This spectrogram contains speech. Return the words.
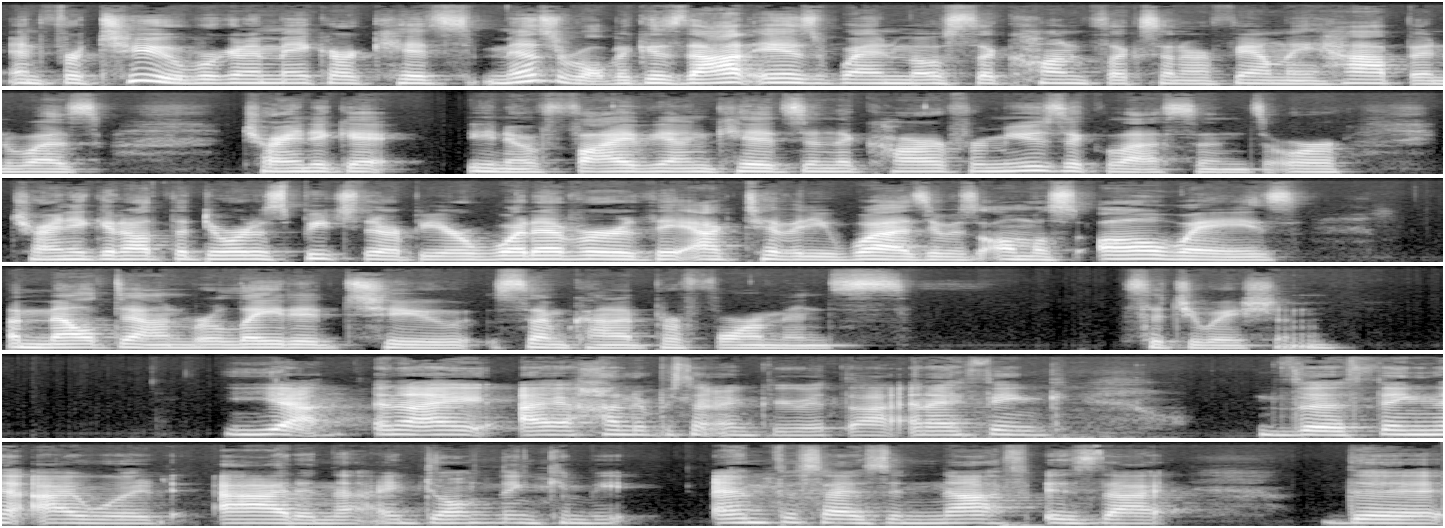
And for two, we're going to make our kids miserable because that is when most of the conflicts in our family happened was trying to get, you know, five young kids in the car for music lessons or trying to get out the door to speech therapy or whatever the activity was. It was almost always a meltdown related to some kind of performance situation. Yeah, and I I 100% agree with that. And I think the thing that I would add and that I don't think can be emphasized enough is that the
